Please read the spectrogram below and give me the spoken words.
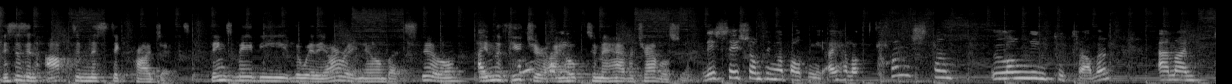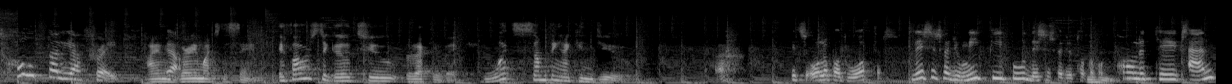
This is an optimistic project. Things may be the way they are right now, but still, in the future, I hope to have a travel show. This says something about me. I have a constant longing to travel, and I'm totally afraid. I'm Yeah. very much the same. If I was to go to Reykjavik, what's something I can do? It's all about water. This is where you meet people, this is where you talk about politics, and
